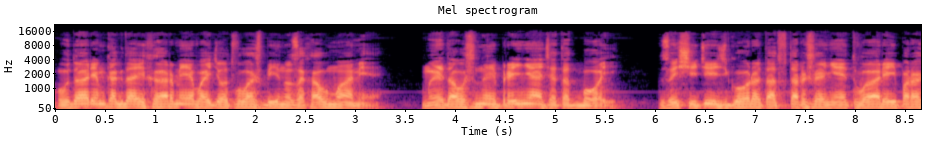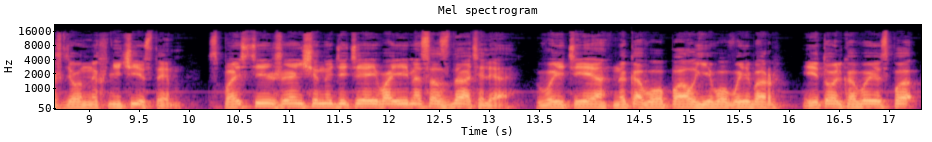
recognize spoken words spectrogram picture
ударим, когда их армия войдет в ложбину за холмами. Мы должны принять этот бой. Защитить город от вторжения тварей, порожденных нечистым. Спасти женщин и детей во имя Создателя. Вы те, на кого пал его выбор, и только вы спа...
